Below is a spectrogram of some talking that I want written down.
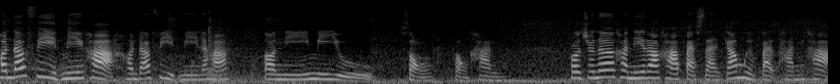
Honda Feed มีค่ะ Honda Feed มีนะคะ ตอนนี้มีอยู่2 2คัน Fortuner คันนี้ราคา 898,000 ค่ะ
